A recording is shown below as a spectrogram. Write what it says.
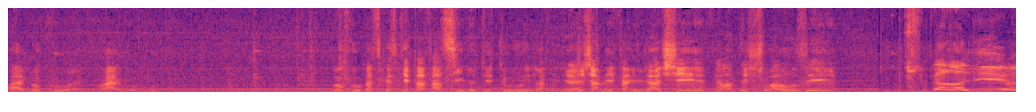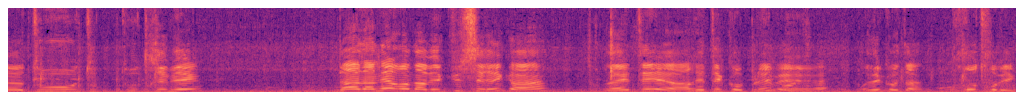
Ouais, beaucoup, ouais, ouais, beaucoup. Beaucoup parce que c'était pas facile du tout, il n'a jamais fallu lâcher, faire des choix osés. Super rallye, euh, tout, tout, tout, très bien. Dans la dernière, on avait pu serrer quand même. On a été arrêté complet, mais on est content. Trop, trop bien.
